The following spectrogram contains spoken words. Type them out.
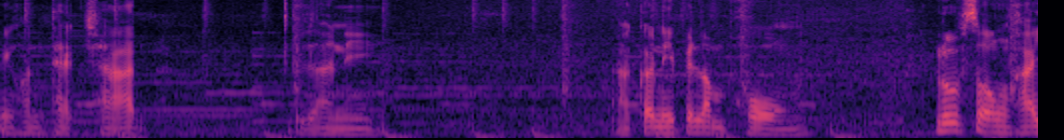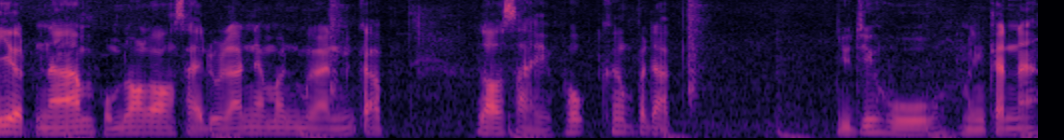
เป็นคอนแทคชาร์จอยู่ด้านนี้อะก็นี้เป็นลำโพง รูปทรงคล้ายหยดน้ำผมลองลองใส่ดูแล้วเนี่ยมันเหมือนกับเราใส่พวกเครื่องประดับอยู่ที่หูเหมือนกันนะ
